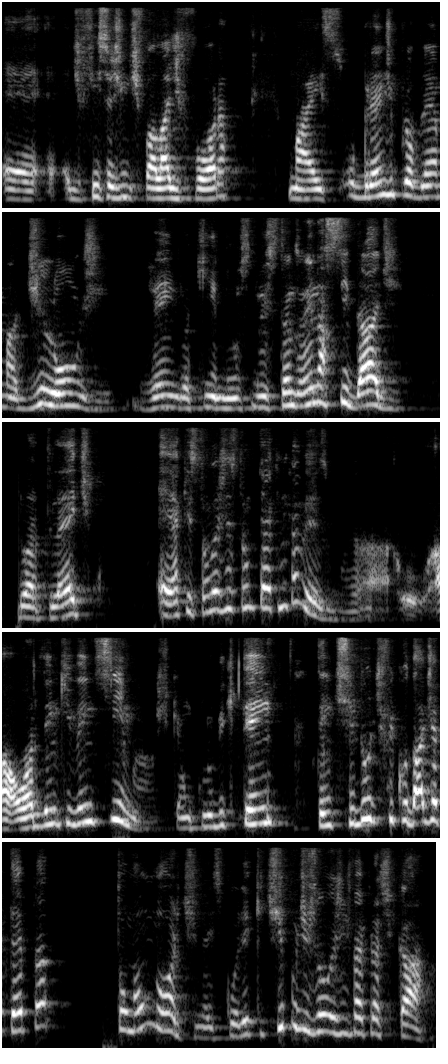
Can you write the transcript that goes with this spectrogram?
É, é, difícil a gente falar de fora, mas o grande problema de longe, vendo aqui, não estando nem na cidade do Atlético, é a questão da gestão técnica mesmo, a, a, ordem que vem de cima. Acho que é um clube que tem, tem tido dificuldade até para tomar um norte, né? escolher que tipo de jogo a gente vai praticar,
